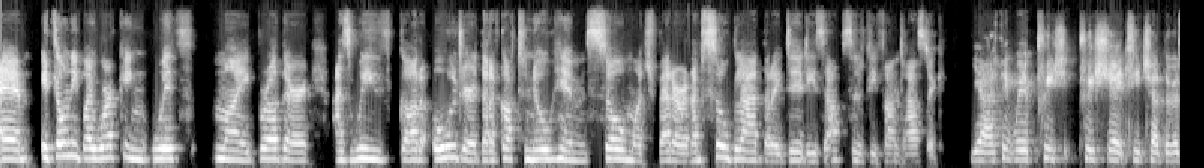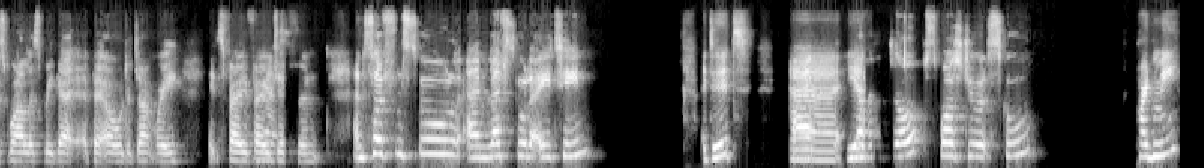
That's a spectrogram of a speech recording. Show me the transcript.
Um, it's only by working with my brother as we've got older that I've got to know him so much better, and I'm so glad that I did. He's absolutely fantastic yeah, I think we appreciate appreciate each other as well as we get a bit older, don't we? It's very, very yes. different. And so from school and um, left school at 18? I did. Uh, yeah. jobs whilst you were at school? Pardon me?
